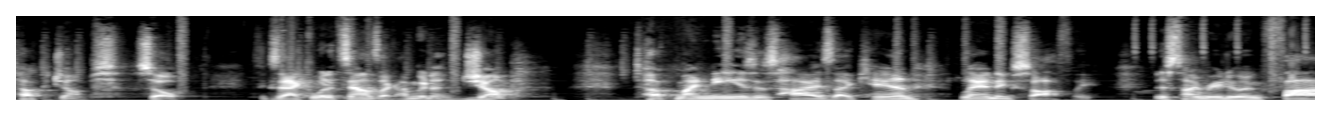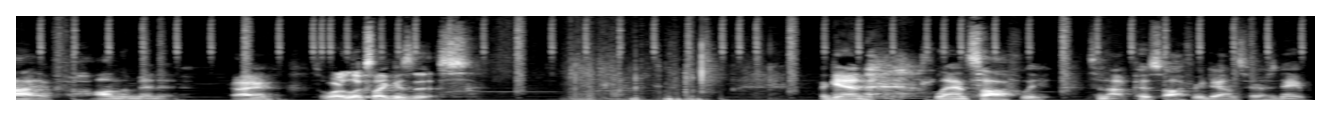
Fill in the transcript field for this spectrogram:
tuck jumps. So it's exactly what it sounds like. I'm gonna jump, tuck my knees as high as I can, landing softly. This time you're doing five on the minute okay? So what it looks like is this. Again, land softly to not piss off your downstairs neighbor.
